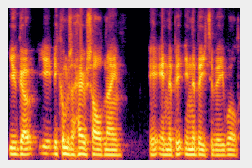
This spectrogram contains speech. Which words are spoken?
you go it becomes a household name in the in the B two B world.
